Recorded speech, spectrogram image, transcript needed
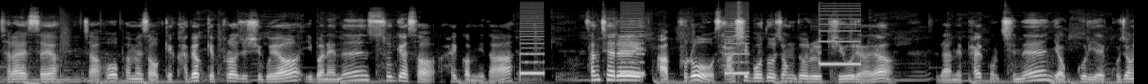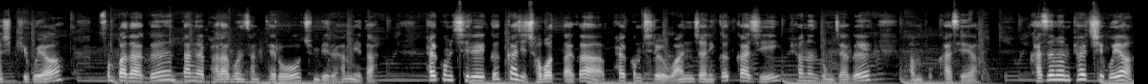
잘하셨어요. 자, 호흡하면서 어깨 가볍게 풀어주시고요. 이번에는 숙여서 할 겁니다. 상체를 앞으로 45도 정도를 기울여요. 그 다음에 팔꿈치는 옆구리에 고정시키고요. 손바닥은 땅을 바라본 상태로 준비를 합니다. 팔꿈치를 끝까지 접었다가 팔꿈치를 완전히 끝까지 펴는 동작을 반복하세요. 가슴은 펼치고요.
